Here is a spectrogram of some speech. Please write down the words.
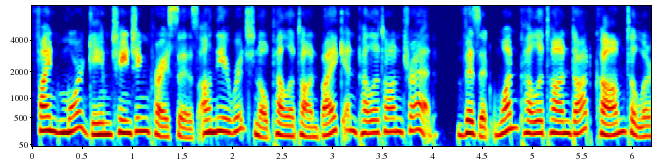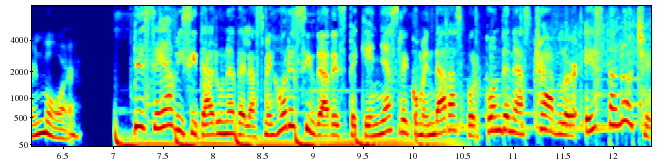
Find more game changing prices on the original Peloton Bike and Peloton Tread. Visit onepeloton.com to learn more. ¿Desea visitar una de las mejores ciudades pequeñas recomendadas por Condé Nast Traveler esta noche?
